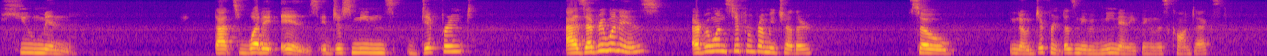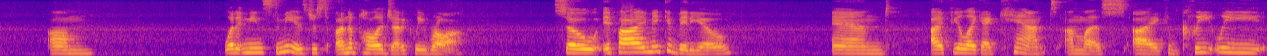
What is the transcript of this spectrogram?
human that's what it is. It just means different, as everyone is. Everyone's different from each other. So, you know, different doesn't even mean anything in this context. Um, what it means to me is just unapologetically raw. So if I make a video and I feel like I can't unless I completely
